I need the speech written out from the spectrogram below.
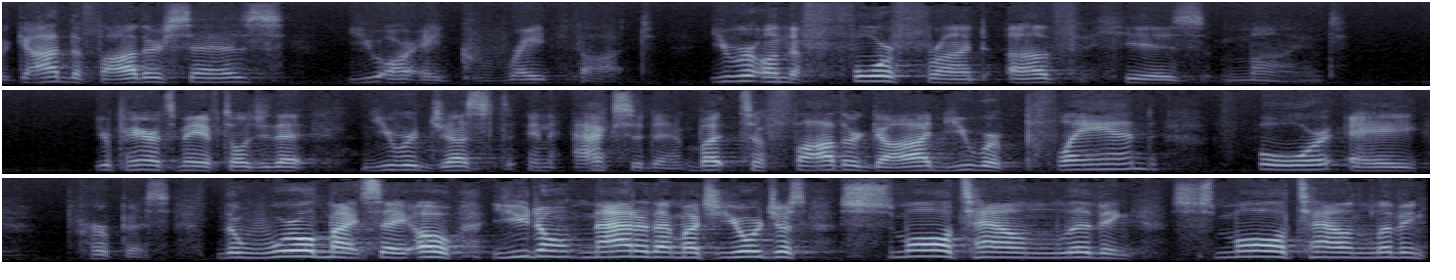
But God the Father says, You are a great thought. You were on the forefront of His mind. Your parents may have told you that you were just an accident, but to Father God, you were planned for a purpose. The world might say, oh, you don't matter that much. You're just small town living, small town living.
